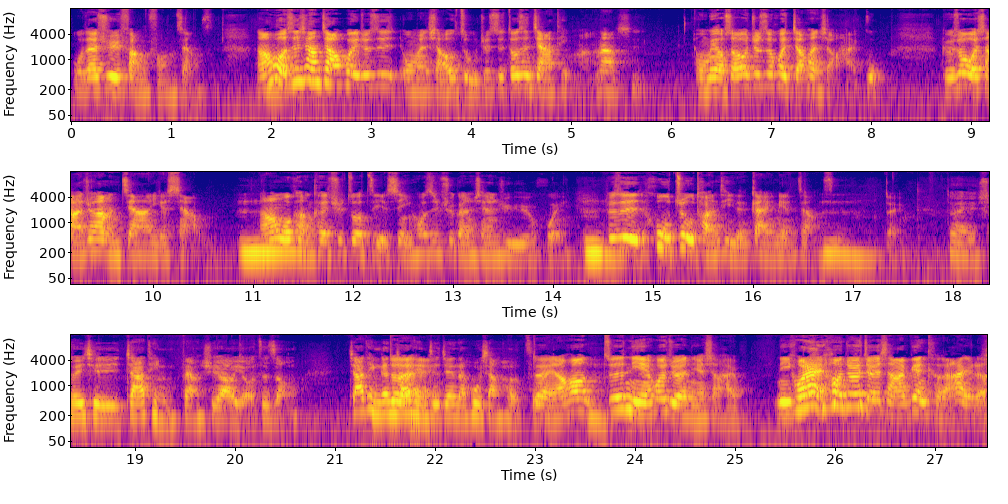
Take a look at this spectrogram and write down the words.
我再去放风这样子。然后或者是像教会，就是我们小组就是都是家庭嘛，那是。我们有时候就是会交换小孩顾，比如说我小孩去他们家一个下午，然后我可能可以去做自己的事情，或是去跟先生去约会，嗯，就是互助团体的概念这样子，对对，所以其实家庭非常需要有这种家庭跟家庭之间的互相合作，对，然后就是你也会觉得你的小孩，你回来以后就会觉得小孩变可爱了，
